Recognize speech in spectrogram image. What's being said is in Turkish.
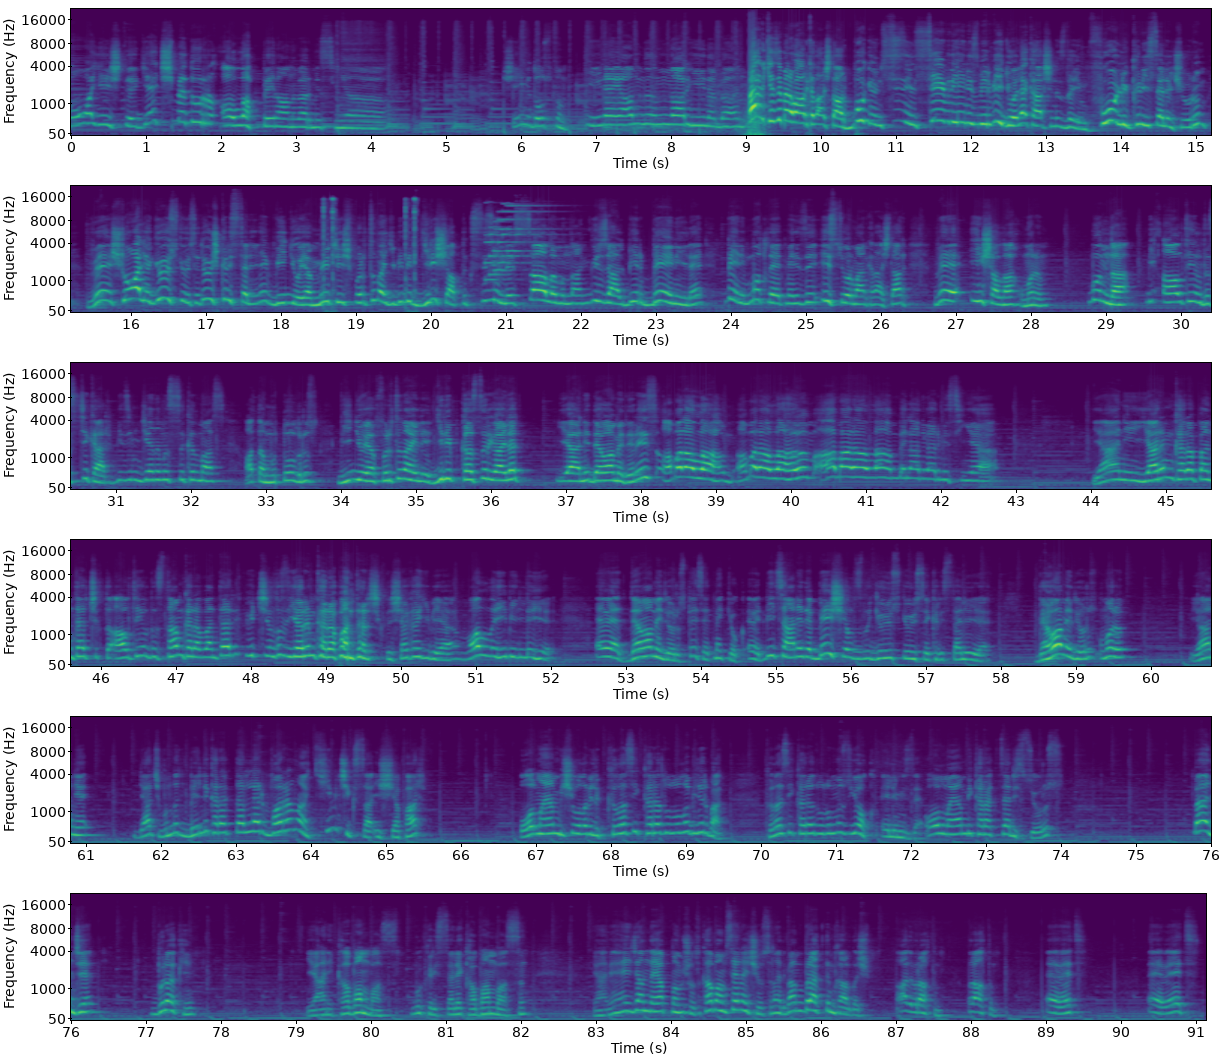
Nova geçti. Geçme dur. Allah belanı vermesin ya. Şey mi dostum? Yine yangınlar yine ben. Herkese merhaba arkadaşlar. Bugün sizin sevdiğiniz bir video ile karşınızdayım. Full kristal açıyorum. Ve şövalye göğüs göğüse dövüş kristaliyle videoya müthiş fırtına gibi bir giriş yaptık. Sizin de sağlamından güzel bir beğeniyle beni mutlu etmenizi istiyorum arkadaşlar. Ve inşallah umarım Bunda bir 6 yıldız çıkar. Bizim canımız sıkılmaz. Hatta mutlu oluruz. Videoya fırtına ile girip kasırgayla yani devam ederiz. Aman Allah'ım, aman Allah'ım, aman Allah'ım belanı vermesin ya. Yani yarım kara panter çıktı. 6 yıldız tam kara panter, 3 yıldız yarım kara panter çıktı. Şaka gibi ya. Vallahi billahi. Evet devam ediyoruz. Pes etmek yok. Evet bir tane de 5 yıldızlı göğüs göğüse kristaliyle Devam ediyoruz. Umarım yani gerçi bunda belli karakterler var ama kim çıksa iş yapar. Olmayan bir şey olabilir. Klasik Karadul olabilir bak. Klasik Karadul'umuz yok elimizde. Olmayan bir karakter istiyoruz. Bence bırakayım. Yani kaban bassın. Bu kristale kaban bassın. Yani heyecan da yapmamış olsun. Kabam sen açıyorsun hadi ben bıraktım kardeşim. Hadi bıraktım. Bıraktım. Evet. Evet.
